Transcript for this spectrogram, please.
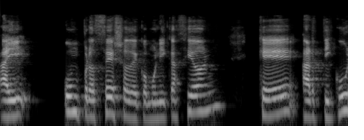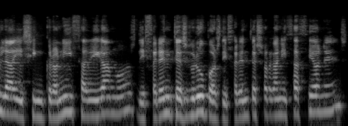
hay un proceso de comunicación que articula y sincroniza, digamos, diferentes grupos, diferentes organizaciones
